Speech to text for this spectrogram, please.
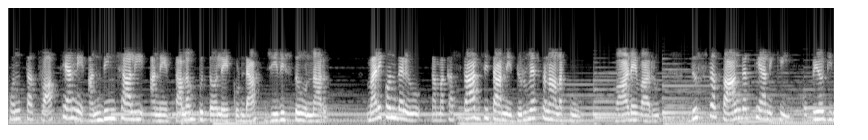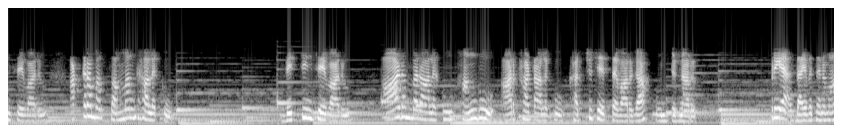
కొంత స్వాస్థ్యాన్ని అందించాలి అనే తలంపుతో లేకుండా జీవిస్తూ ఉన్నారు. మరికొందరు తమ కష్టార్జితాన్ని దుర్వ్యసనాలకు వాడేవారు దుష్ట సాంగత్యానికి ఉపయోగించేవారు అక్రమ సంబంధాలకు వెచ్చించేవారు ఆడంబరాలకు హంగు ఆర్భాటాలకు ఖర్చు చేసేవారుగా ఉంటున్నారు. ప్రియ దైవజనమా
